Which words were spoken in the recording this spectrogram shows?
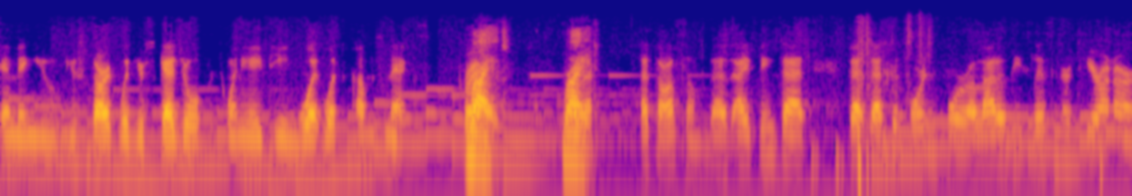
and then you you start with your schedule for 2018. What what comes next? Correct? Right. Right. That's awesome. That I think that that that's important for a lot of these listeners here on our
